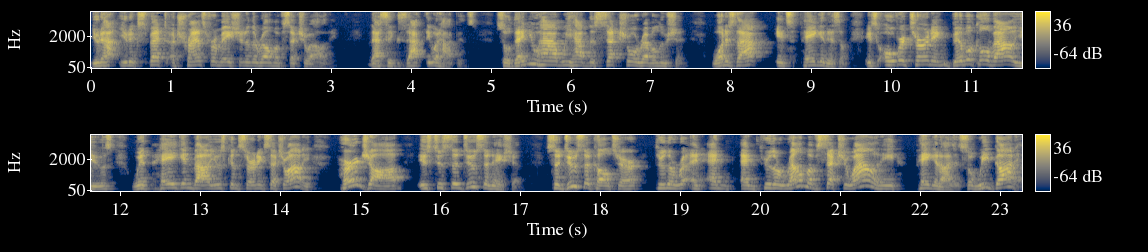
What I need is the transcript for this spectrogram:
You'd, ha- you'd expect a transformation in the realm of sexuality. That's exactly what happens. So then you have, we have the sexual revolution. What is that? It's paganism. It's overturning biblical values with pagan values concerning sexuality. Her job is to seduce a nation, seduce a culture through the and and, and through the realm of sexuality, paganize it. So we've got it.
